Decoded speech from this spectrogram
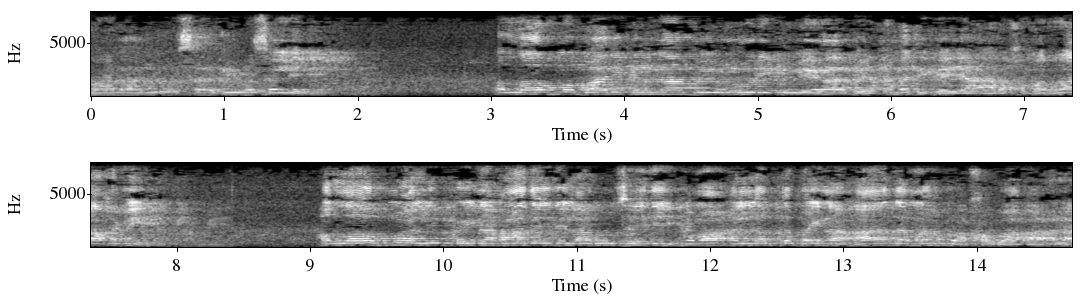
وعلى اله وصحبه وسلم اللهم بارك لنا في الامور كلها برحمتك يا ارحم الراحمين اللهم الف بين هذين العروسين كما الفت بين ادم وحواء على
